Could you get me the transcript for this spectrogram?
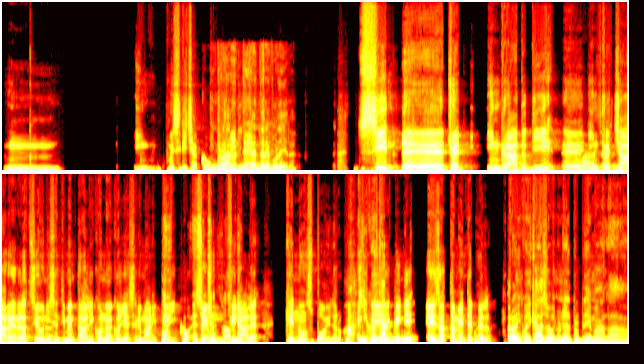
mh, mm, in, come si dice? In grado di intendere volere. Sì, eh, cioè in grado di eh, intrecciare relazioni eh. sentimentali con, con, gli esseri umani. Poi ecco, c'è un finale che non spoilerò. Ma in quel caso, quindi in, è esattamente quello. Però in quel caso non è il problema la,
